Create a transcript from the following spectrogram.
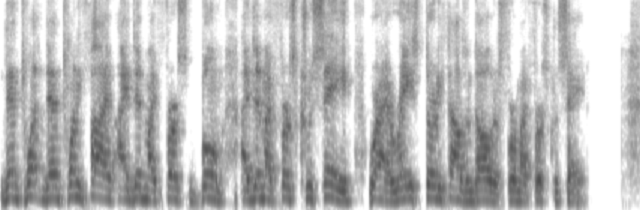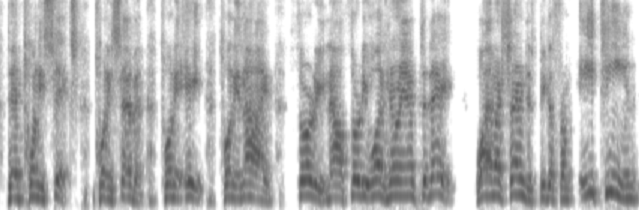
Then, tw then 25, I did my first boom. I did my first crusade where I raised $30,000 for my first crusade. Then 26, 27, 28, 29, 30, now 31. Here I am today. Why am I sharing this? Because from 18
